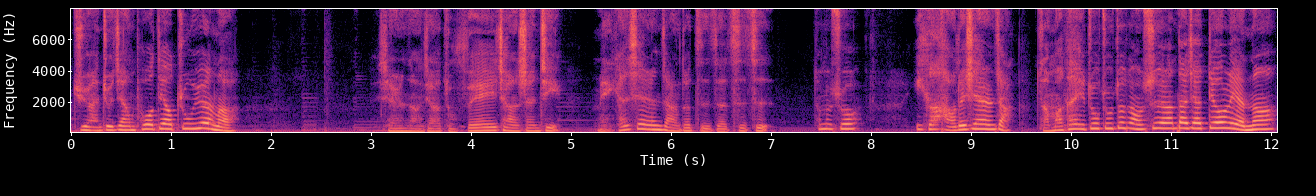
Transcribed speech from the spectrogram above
居然就这样破掉住院了。仙人掌家族非常生气，每个仙人掌都指责次次，他们说。一个好的仙人掌怎么可以做出这种事，让大家丢脸呢？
